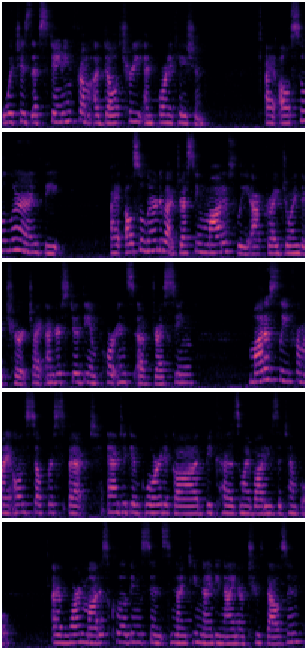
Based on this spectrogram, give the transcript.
which is abstaining from adultery and fornication. I also learned the I also learned about dressing modestly after I joined the church. I understood the importance of dressing modestly for my own self-respect and to give glory to God because my body is a temple. I've worn modest clothing since 1999 or 2000.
